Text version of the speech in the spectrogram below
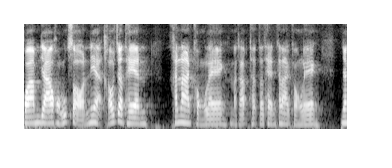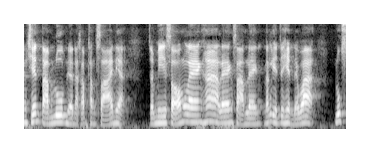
ความยาวของลูกศรเนี่ยเขาจะแทนขนาดของแรงนะครับจะจะแทนขนาดของแรง อย่างเช่นตามรูปเนี่ยนะครับทางซ้ายเนี่ยจะมี 2 แรง 5 แรง 3 แรง นักเรียนจะเห็นได้ว่าลูกศ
